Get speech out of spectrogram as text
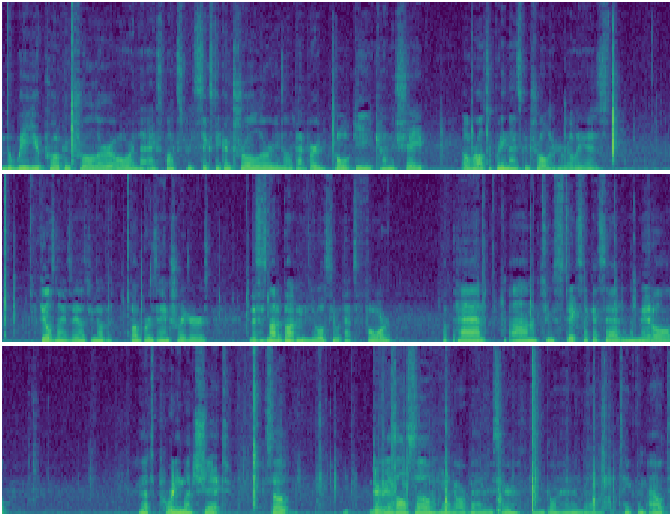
the Wii U Pro controller or the Xbox 360 controller. You know that very bulky kind of shape. Overall, it's a pretty nice controller. It really is. Feels nice. It has you know the bumpers and triggers. This is not a button. You will see what that's for. A pad, um, two sticks, like I said, in the middle. That's pretty much it. So there is also, yeah, there are batteries here. Let me go ahead and uh, take them out.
